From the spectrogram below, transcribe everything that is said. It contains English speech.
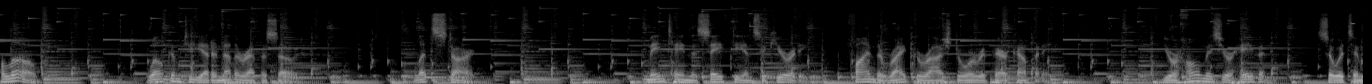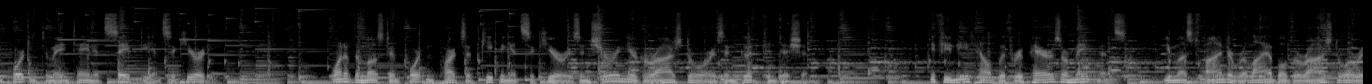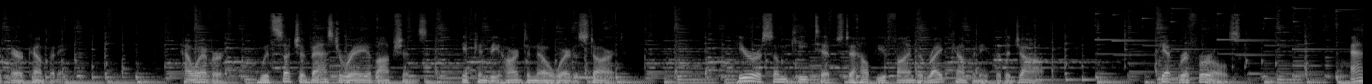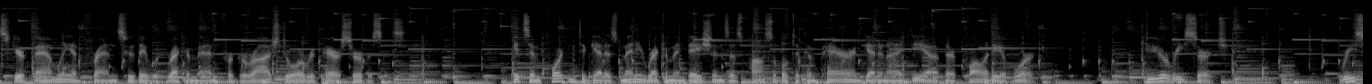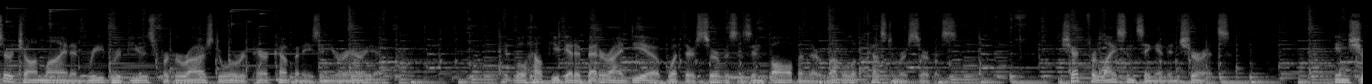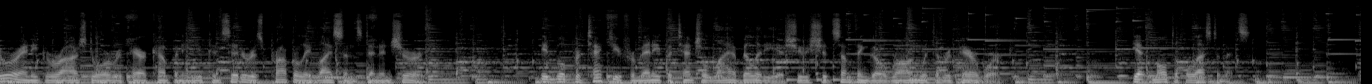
Hello. Welcome to yet another episode. Let's start. Maintain the safety and security, find the right garage door repair company. Your home is your haven, so it's important to maintain its safety and security. One of the most important parts of keeping it secure is ensuring your garage door is in good condition. If you need help with repairs or maintenance, you must find a reliable garage door repair company. However, with such a vast array of options, it can be hard to know where to start. Here are some key tips to help you find the right company for the job. Get referrals. Ask your family and friends who they would recommend for garage door repair services. It's important to get as many recommendations as possible to compare and get an idea of their quality of work. Do your research. Research online and read reviews for garage door repair companies in your area. It will help you get a better idea of what their services involve and their level of customer service. Check for licensing and insurance. Ensure any garage door repair company you consider is properly licensed and insured. It will protect you from any potential liability issues should something go wrong with the repair work. Get multiple estimates.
